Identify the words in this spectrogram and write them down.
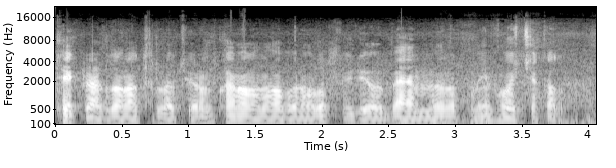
Tekrardan hatırlatıyorum. Kanalıma abone olup videoyu beğenmeyi unutmayın. Hoşçakalın.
